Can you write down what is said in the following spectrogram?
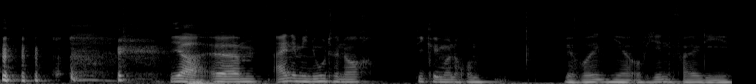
ja, ähm, eine Minute noch. Die kriegen wir noch rum. Wir wollen hier auf jeden Fall die.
